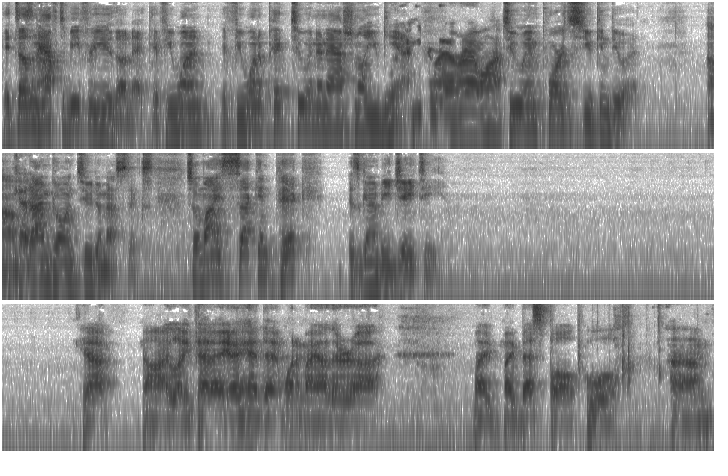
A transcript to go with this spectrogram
It doesn't have to be for you though, Nic. If you want, if you want to pick two international, you I can. can do whatever I want. Two imports, you can do it. Um, Okay. But I'm going two domestics. So my second pick is going to be JT. Yeah. No, I like that. I, I had that in one of my other uh, my my best ball pool um,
